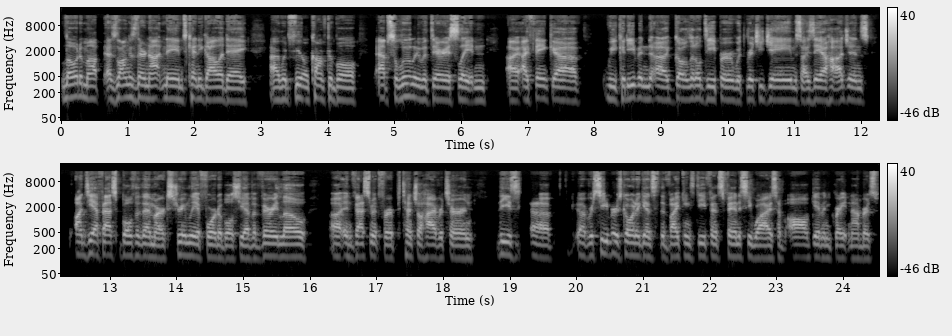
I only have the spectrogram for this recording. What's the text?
load him up. As long as they're not named Kenny Golladay, I would feel comfortable absolutely with Darius Slayton. I, I think uh, we could even uh, go a little deeper with Richie James, Isaiah Hodgins. On DFS, both of them are extremely affordable. So you have a very low uh, investment for a potential high return. These uh, uh, receivers going against the Vikings defense, fantasy wise, have all given great numbers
